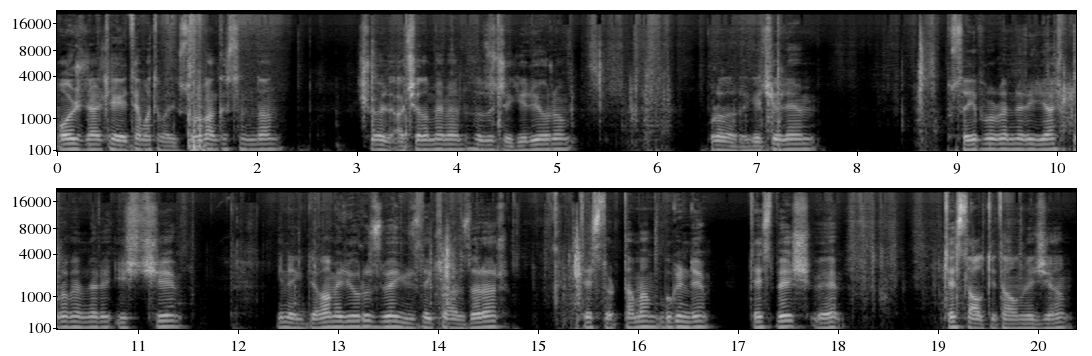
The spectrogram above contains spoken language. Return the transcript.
orijinal TYT Matematik Soru Bankası'ndan şöyle açalım hemen hızlıca geliyorum. Buralara geçelim. Sayı problemleri, yaş problemleri, işçi. Yine devam ediyoruz ve yüzde kar zarar. Test 4 tamam. Bugün de test 5 ve test 6'yı tamamlayacağım.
